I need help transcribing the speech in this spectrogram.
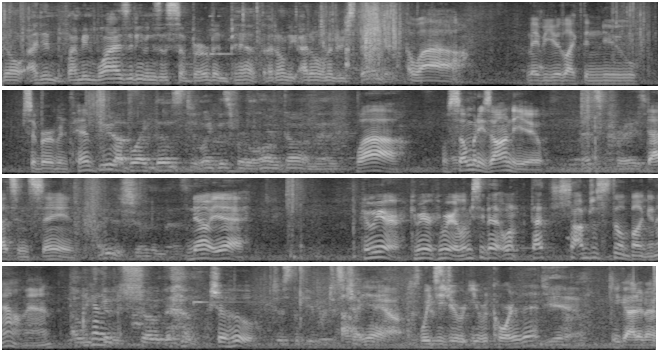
don't. I didn't. I mean, why is it even a suburban pimp? I don't. I don't understand it. Wow. Maybe you're like the new suburban pimp. Dude, I've like done stu- like this for a long time, man. Wow. Well, somebody's onto you. That's crazy. That's insane. I need to show them that. No, yeah. Come here, come here, come here. Let me see that one. That's I'm just still bugging out, man. I was gonna show them. Show who? Just the people just Oh checking me out. Just Wait, did you you recorded it? Yeah. You got it on.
